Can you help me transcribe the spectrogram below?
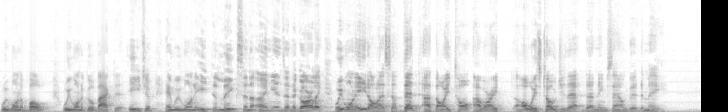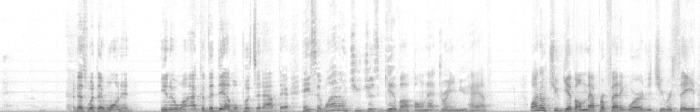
We want a boat. We want to go back to Egypt. And we want to eat the leeks and the onions and the garlic. We want to eat all that stuff. That, I've, already told, I've already always told you that. Doesn't even sound good to me. But that's what they wanted. You know why? Because the devil puts it out there. He said, Why don't you just give up on that dream you have? Why don't you give on that prophetic word that you received?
